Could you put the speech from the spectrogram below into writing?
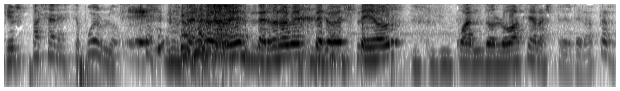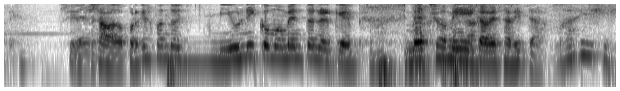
¿qué os pasa en este pueblo? Perdóname, perdóname, pero es peor cuando lo hace a las 3 de la tarde. Sí, del sábado, porque es cuando mi único momento en el que me echo mi cabezadita. Ay.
